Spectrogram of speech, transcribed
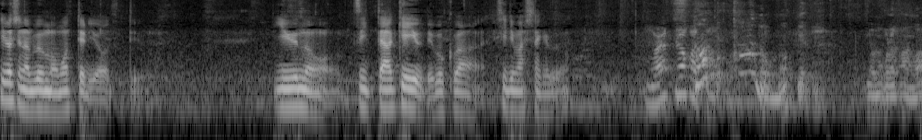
ヒロシの分も持ってるよっていういうのをツイッター経由で僕は知りましたけど。スタンプカードを持ってる？山倉さんが？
